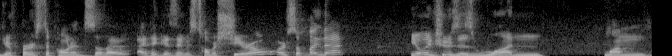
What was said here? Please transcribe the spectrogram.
your first opponent. So that, I think his name is Tomashiro or something like that. He only chooses one, one.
